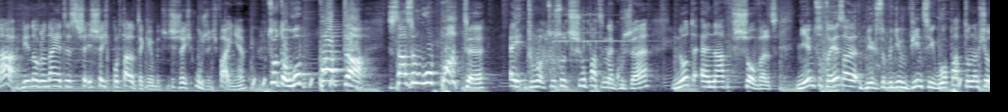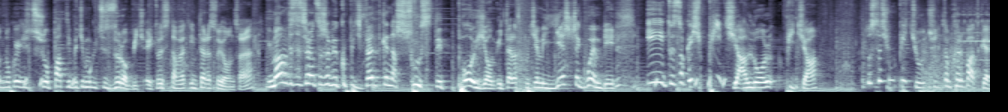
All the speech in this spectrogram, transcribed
A, jedno oglądanie to jest 6, portalów tak jakby, czyli 6 użyć, fajnie. Co to? Łopata! Znalazłem łopatę! Ej, tu, tu są trzy łopaty na górze. Not enough shovels. Nie wiem co to jest, ale jak zdobędziemy więcej łopat, to nam się odblokuje jakieś trzy łopaty i będziemy mogli coś zrobić. Ej, to jest nawet interesujące. I mamy wystarczająco, żeby kupić wędkę na szósty poziom. I teraz pójdziemy jeszcze głębiej. I tu jest jakieś picia, lol, picia. Dostaliśmy piciu, czyli tam herbatkę.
